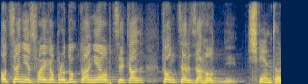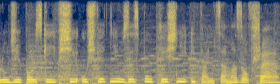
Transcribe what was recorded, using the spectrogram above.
o cenie swojego produktu, a nie obcy koncert zachodni. Święto ludzi polskiej wsi uświetnił zespół pieśni i tańca Mazowsze.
